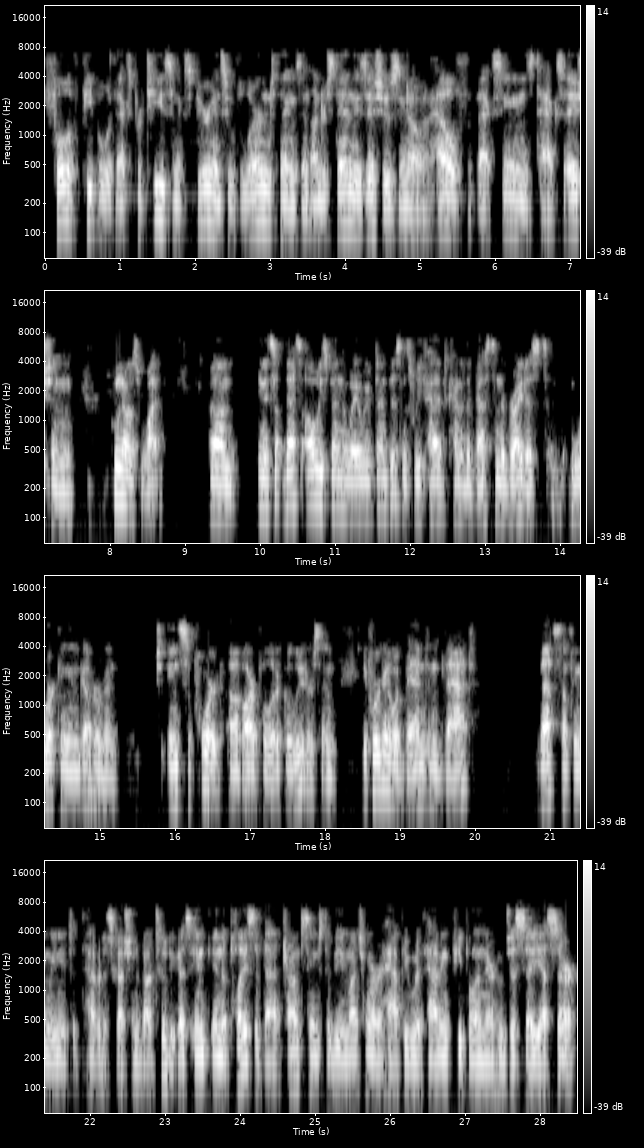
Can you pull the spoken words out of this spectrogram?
full of people with expertise and experience who've learned things and understand these issues. You know, health, vaccines, taxation, who knows what. Um, and it's that's always been the way we've done business. We've had kind of the best and the brightest working in government in support of our political leaders. And if we're going to abandon that that's something we need to have a discussion about too, because in, in the place of that, Trump seems to be much more happy with having people in there who just say yes, sir.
